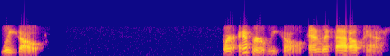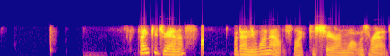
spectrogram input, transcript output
we go. Wherever we go. And with that, I'll pass. Thank you, Janice. Would anyone else like to share on what was read?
